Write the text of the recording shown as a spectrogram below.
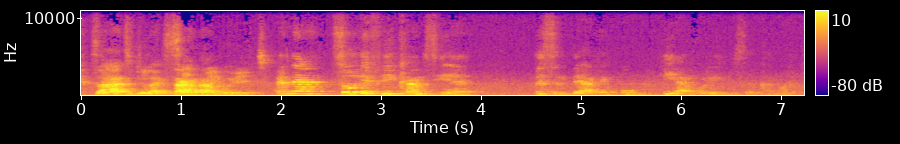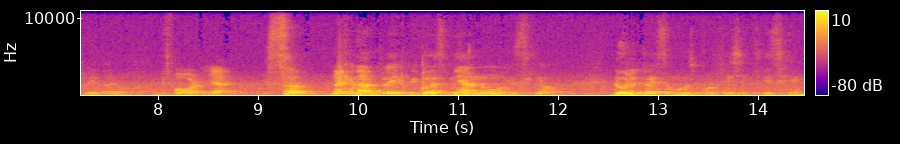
so I had to do like sign language. And then, so if he comes here, listen, there are people, he and only himself cannot play very well. Before, yeah. So, he Like cannot that. play because me, I know his skill. The only person who's proficient is him.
